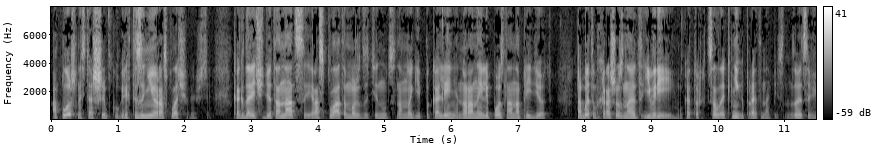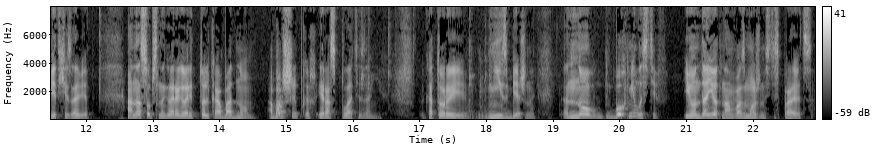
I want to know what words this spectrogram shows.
оплошность, ошибку, грех, ты за нее расплачиваешься. Когда речь идет о нации, расплата может затянуться на многие поколения, но рано или поздно она придет. Об этом хорошо знают евреи, у которых целая книга про это написана, называется «Ветхий Завет». Она, собственно говоря, говорит только об одном, об ошибках и расплате за них, которые неизбежны. Но Бог милостив, и Он дает нам возможность исправиться.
